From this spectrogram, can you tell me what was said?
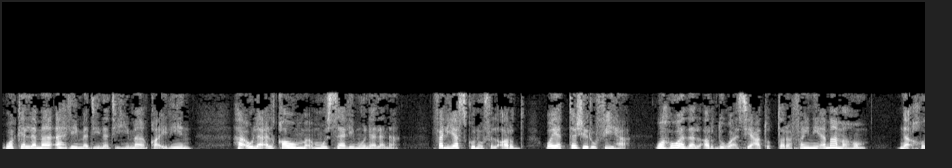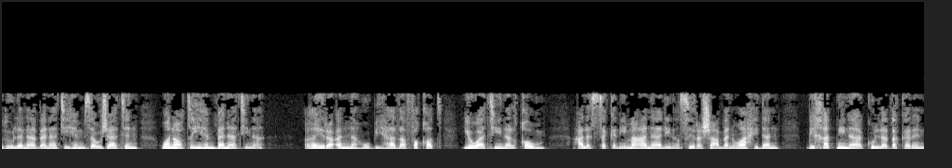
وكلما أهل مدينتهما قائلين هؤلاء القوم مسالمون لنا فليسكنوا في الأرض ويتجروا فيها وهو ذا الأرض واسعة الطرفين أمامهم نأخذ لنا بناتهم زوجات ونعطيهم بناتنا غير أنه بهذا فقط يواتينا القوم على السكن معنا لنصير شعبا واحدا بختننا كل ذكر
